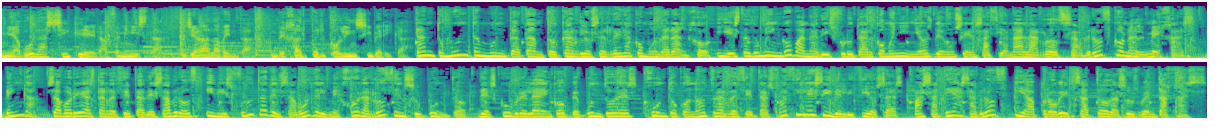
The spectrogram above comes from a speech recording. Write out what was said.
Mi abuela sí que era feminista. Ya a la venta. De Harper Collins Ibérica. Tanto monta, monta tanto Carlos Herrera como Naranjo. Y este domingo van a disfrutar como niños de un sensacional arroz sabroz con almejas. Venga, saborea esta receta de sabroz y disfruta del sabor del mejor arroz en su punto. Descúbrela en cope.es junto con otras recetas fáciles y deliciosas. Pásate a sabroz y aprovecha todas sus ventajas.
